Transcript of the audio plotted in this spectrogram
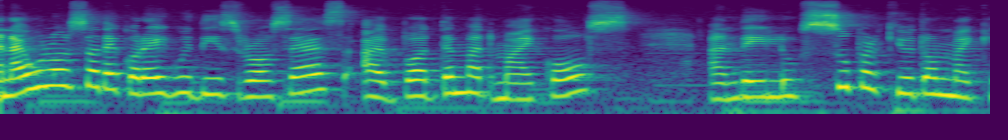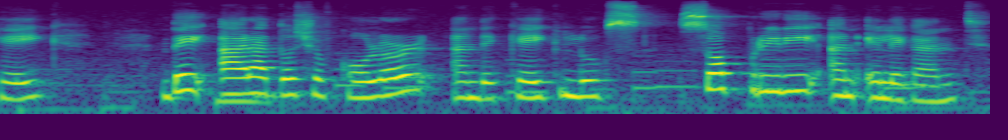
and I will also decorate with these roses. I bought them at Michael's and they look super cute on my cake. They add a touch of color and the cake looks so pretty and elegant.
